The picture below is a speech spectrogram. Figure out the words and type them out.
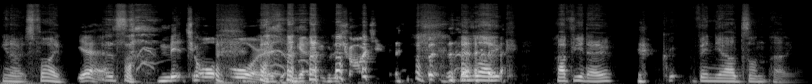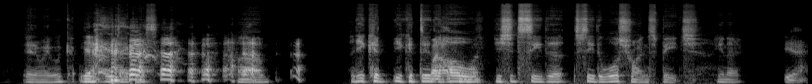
You know, it's fine. Yeah, It's Mitch all fours and get people to charge you. and like have you know vineyards on. Anyway, anyway, we, we, we. Yeah. Um, and you could you could do Well, the whole. You should see the see the war shrine speech. You know, yeah.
